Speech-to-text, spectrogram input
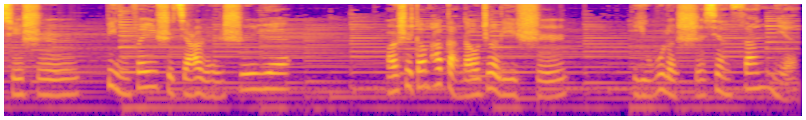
其实并非是家人失约，而是当他赶到这里时，已误了时限三年。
